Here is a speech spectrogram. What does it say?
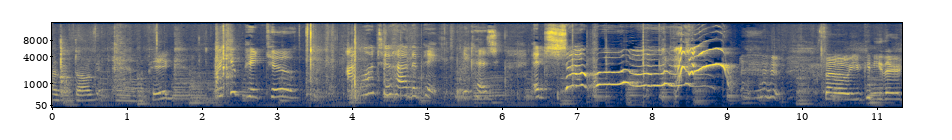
Has a dog and a pig. I can pig too. I want to have the pig because it's so cool. so you can either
